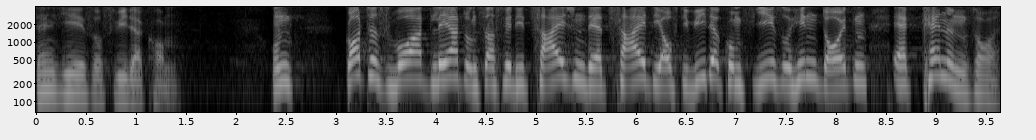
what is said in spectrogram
denn Jesus wiederkommen? Und Gottes Wort lehrt uns, dass wir die Zeichen der Zeit, die auf die Wiederkunft Jesu hindeuten, erkennen sollen.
